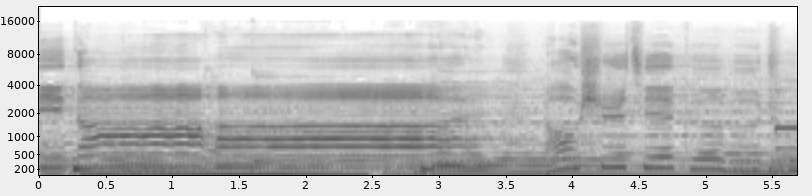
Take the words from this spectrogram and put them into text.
的大爱，到世界各处。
